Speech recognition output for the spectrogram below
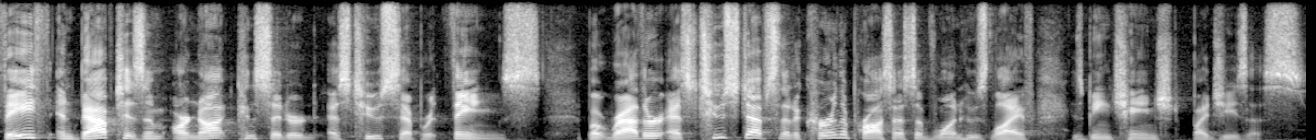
Faith and baptism are not considered as two separate things, but rather as two steps that occur in the process of one whose life is being changed by Jesus.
